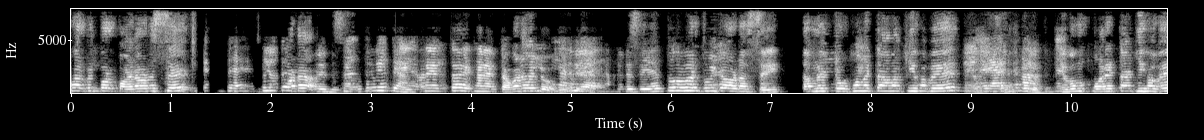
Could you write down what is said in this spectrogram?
ভার্বের পর কয়টা এখানে একটা এখানে একটা অর্ডার হইল যেহেতু আমার দুইটা অর্ডার আছে মানে প্রথমেরটা আমার কি হবে? এবং পরেরটা কি হবে।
